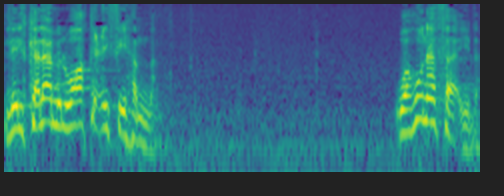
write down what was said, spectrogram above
للكلام الواقع في همام وهنا فائدة.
